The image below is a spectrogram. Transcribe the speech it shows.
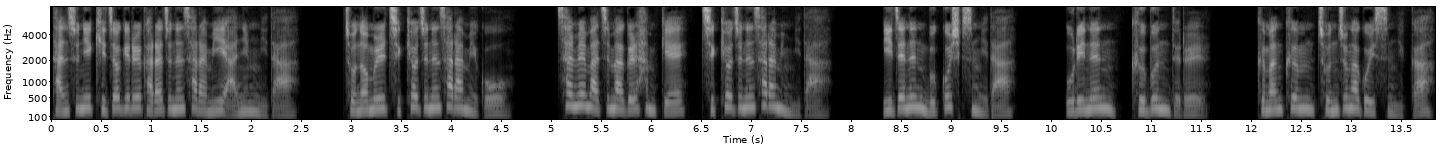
단순히 기저귀를 갈아주는 사람이 아닙니다. 존엄을 지켜주는 사람이고 삶의 마지막을 함께 지켜주는 사람입니다. 이제는 묻고 싶습니다. 우리는 그분들을 그만큼 존중하고 있습니까?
